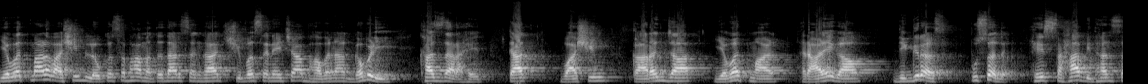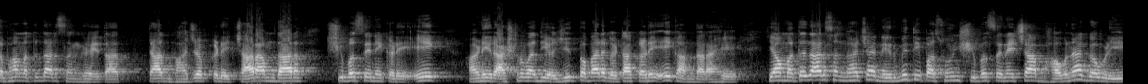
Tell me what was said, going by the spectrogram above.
यवतमाळ वाशिम लोकसभा मतदारसंघात शिवसेनेच्या भावना गवळी खासदार आहेत. त्यात वाशिम कारंजा यवतमाळ राळेगाव दिग्रस पुसद हे सहा विधानसभा मतदारसंघ येतात. त्यात भाजपकडे चार आमदार शिवसेनेकडे एक आणि राष्ट्रवादी अजित पवार गटाकडे एक आमदार आहे. या मतदारसंघाच्या निर्मितीपासून शिवसेनेच्या भावना गवळी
